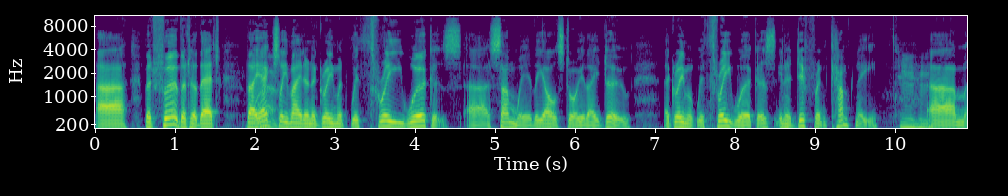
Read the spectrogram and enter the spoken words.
Uh, but further to that, they Wow. actually made an agreement with three workers uh, somewhere, the old story they do, agreement with three workers in a different company. Um,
